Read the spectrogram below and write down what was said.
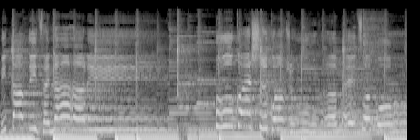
你到底在哪里？不管时光如何被错过，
